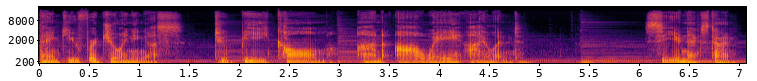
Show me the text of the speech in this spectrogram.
Thank you for joining us to be calm on Ahway Island. See you next time.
